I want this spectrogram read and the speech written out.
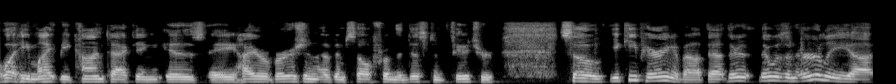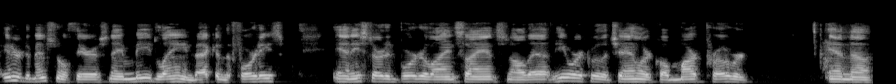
what he might be contacting is a higher version of himself from the distant future. So you keep hearing about that. There, there was an early uh, interdimensional theorist named Meade Layne back in the 40s, and he started Borderland Science and all that. And he worked with a channeler called Mark Probert, and uh,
